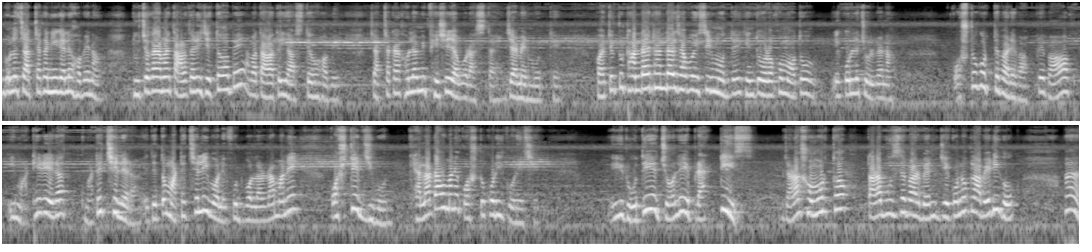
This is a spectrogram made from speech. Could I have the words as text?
বলল, চার চাকা নিয়ে গেলে হবে না। দু চাকায় আমার তাড়াতাড়ি যেতে হবে, আবার তাড়াতাড়ি আসতেও হবে। চার চাকা হলে আমি ফেসে যাব রাস্তায়, জ্যামের মধ্যে। হয়তো একটু ঠান্ডায় ঠান্ডায় যাব এসির মধ্যে, কিন্তু ওরকম অত এ করলে চলবে না। কষ্ট করতে পারে, বাপরে বাপ। এই মাঠের এরা, মাঠের ছেলেরা, এদের তো মাঠের ছেলেই বলে ফুটবলাররা মানে কষ্টের জীবন। খেলাটাও মানে কষ্ট করেই করেছে। এই রোদে, জলে প্র্যাকটিস যারা সমর্থক, তারা বুঝতে পারবেন, যে কোনো ক্লাবেরই হোক হ্যাঁ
